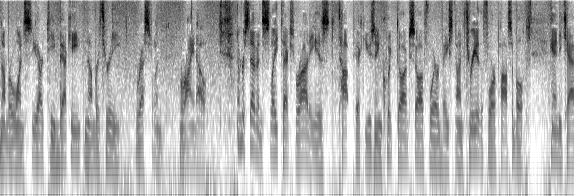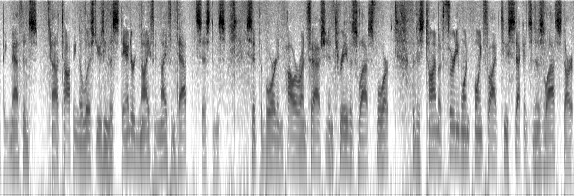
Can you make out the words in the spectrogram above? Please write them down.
number one, CRT Becky, number three, Wrestling Rhino. Number seven, Slatex Roddy is the top pick using QuickDog software based on three of the four possible handicapping methods, uh, topping the list using the standard knife and knife adapted systems. Sit the board in power run fashion in three of his last four, with his time of 31.52 seconds in his last start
